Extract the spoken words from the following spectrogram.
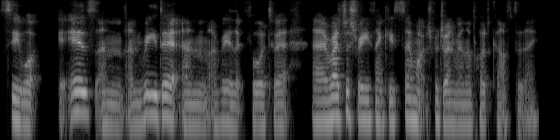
see what it is and and read it, and I really look forward to it. Uh, Rajasree, thank you so much for joining me on the podcast today.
